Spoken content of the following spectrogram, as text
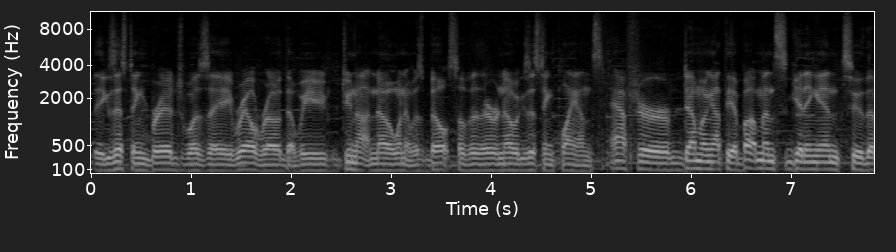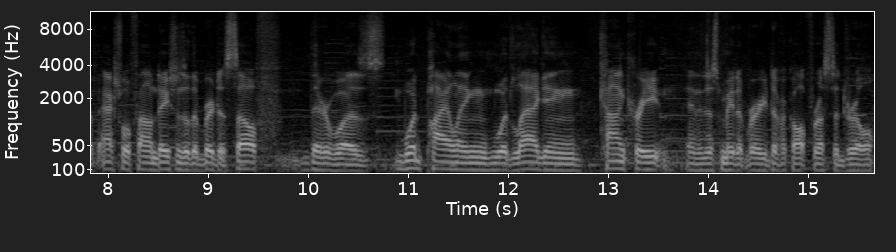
The existing bridge was a railroad that we do not know when it was built, so there were no existing plans. After demoing out the abutments, getting into the actual foundations of the bridge itself, there was wood piling, wood lagging, concrete, and it just made it very difficult for us to drill.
